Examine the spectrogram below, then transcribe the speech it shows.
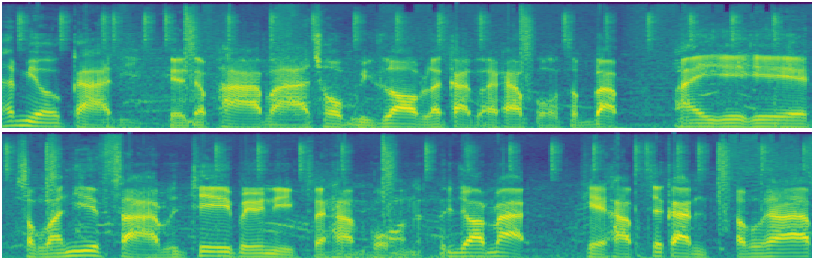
ถ้ามีโอกาสอีกเดี๋ยวจะพามาชมอีกรอบแล้วกันนะครับผมสำหรับ IAA 2023 ที่มินิกนะครับผมสุดยอดมากโอเคครับเจอกันขอบคุณครับ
